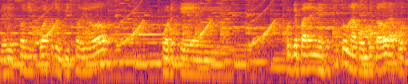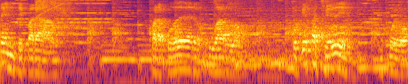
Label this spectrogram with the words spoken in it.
de Sonic 4 episodio 2? Porque, porque para, necesito una computadora potente para, para poder jugarlo. Porque es HD el juego.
